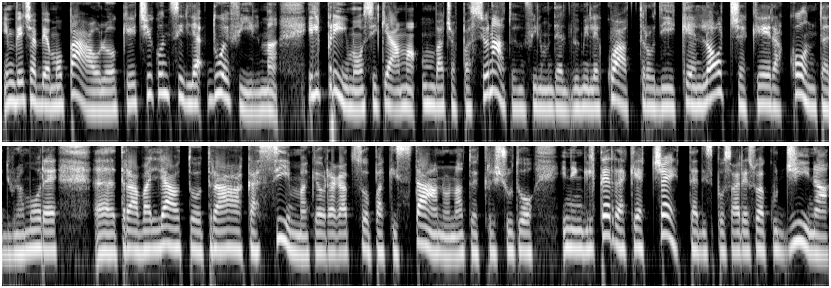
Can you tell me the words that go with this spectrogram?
invece abbiamo Paolo che ci consiglia due film. Il primo si chiama Un bacio appassionato, un film del 2004 di Ken Loach che racconta di un amore eh, travagliato tra Kassim, che è un ragazzo pakistano nato e cresciuto in Inghilterra, che accetta di sposare sua cugina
